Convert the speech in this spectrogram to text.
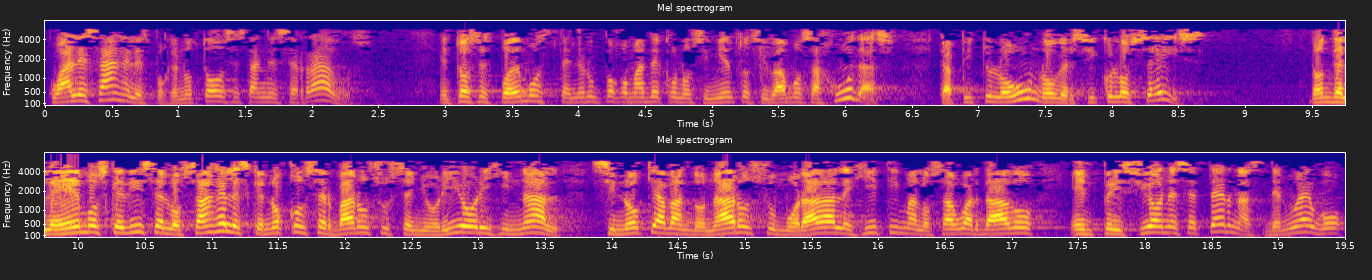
¿Cuáles ángeles? Porque no todos están encerrados. Entonces podemos tener un poco más de conocimiento si vamos a Judas, capítulo 1, versículo 6, donde leemos que dice, los ángeles que no conservaron su señorío original, sino que abandonaron su morada legítima, los ha guardado en prisiones eternas. De nuevo,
